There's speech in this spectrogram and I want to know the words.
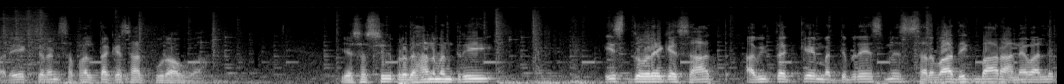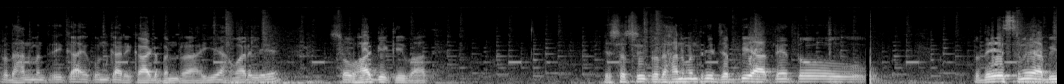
और एक चरण सफलता के साथ पूरा हुआ। यशस्वी प्रधानमंत्री, इस दौरे के साथ अभी तक के मध्य प्रदेश में सर्वाधिक बार आने वाले प्रधानमंत्री का एक उनका रिकॉर्ड बन रहा है। ये हमारे लिए सौभाग्य की बात है। यशस्वी प्रधानमंत्री जब भी आते हैं तो प्रदेश में अभी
